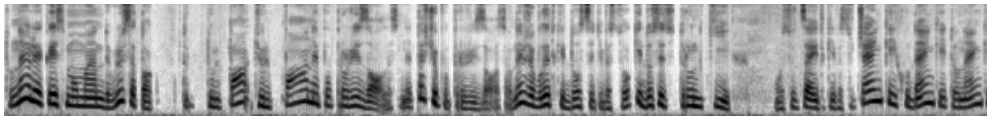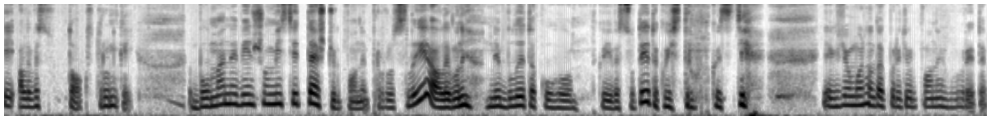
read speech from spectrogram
тунель якийсь момент, дивлюся так, тюльпа, тюльпани попрорізались. Не те, що попрорізалися, вони вже були такі досить високі, досить стрункі. Ось оцей такий височенький, худенький, тоненький, але вис... так, стрункий. Бо в мене в іншому місці теж тюльпани проросли, але вони не були такого, такої висоти, такої стрункості, якщо можна так про тюльпани говорити.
